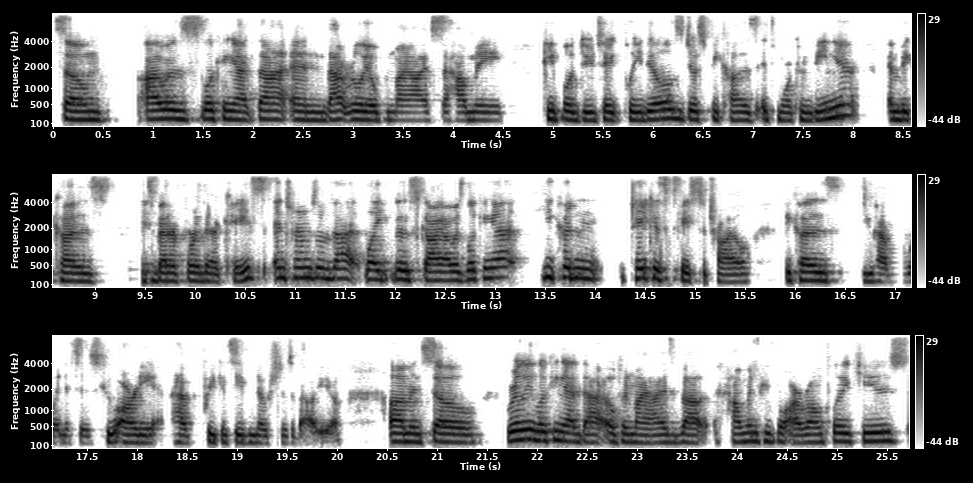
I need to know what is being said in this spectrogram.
So I was looking at that, and that really opened my eyes to how many people do take plea deals just because it's more convenient and because it's better for their case in terms of that. Like this guy I was looking at, he couldn't take his case to trial because you have witnesses who already have preconceived notions about you. Um, and so, really looking at that opened my eyes about how many people are wrongfully accused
